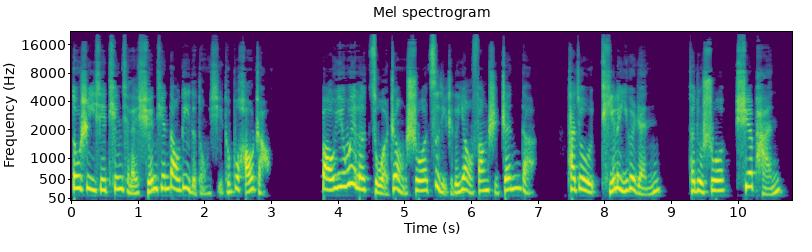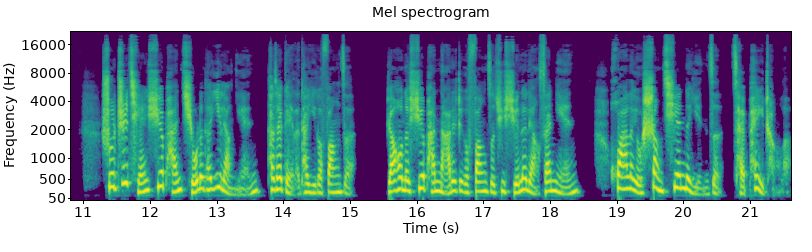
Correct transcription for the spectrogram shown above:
都是一些听起来玄天道地的东西，都不好找。宝玉为了佐证说自己这个药方是真的，他就提了一个人，他就说薛蟠，说之前薛蟠求了他一两年，他才给了他一个方子，然后呢，薛蟠拿着这个方子去寻了两三年。花了有上千的银子才配成了。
